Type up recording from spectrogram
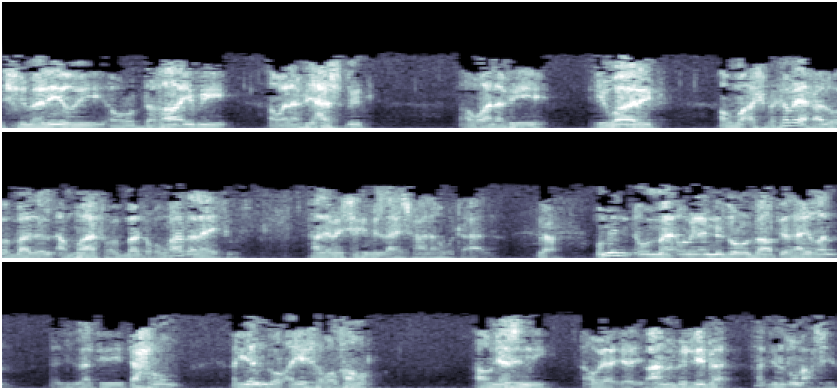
اشف مريضي أو رد غائبي أو أنا في حسبك أو أنا في جوارك أو ما أشبه كما يفعله عباد الأموات وعباد القبور هذا لا يجوز. هذا من الشرك بالله سبحانه وتعالى. نعم. ومن ومن النذور الباطلة أيضا التي تحرم أن ينذر أن يشرب الخمر أو يزني أو يعامل بالربا هذه نذور معصية.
